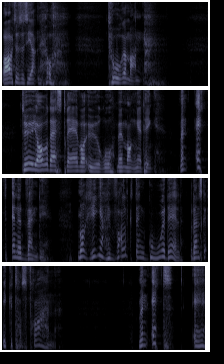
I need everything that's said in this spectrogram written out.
Og av og til så sier han, 'Å, Tore mann, du gjør deg strev og uro med mange ting.' Men ett er nødvendig. Maria har valgt den gode del, og den skal ikke tas fra henne. Men ett er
